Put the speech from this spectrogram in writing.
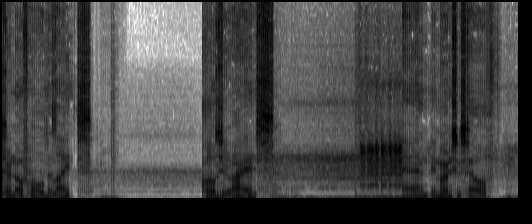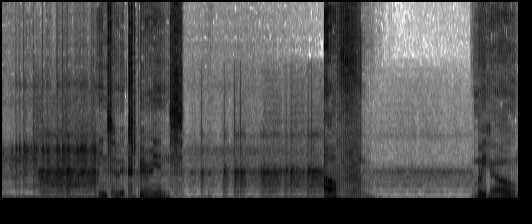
Turn off all the lights, close your eyes, and immerse yourself into experience. Off we go.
